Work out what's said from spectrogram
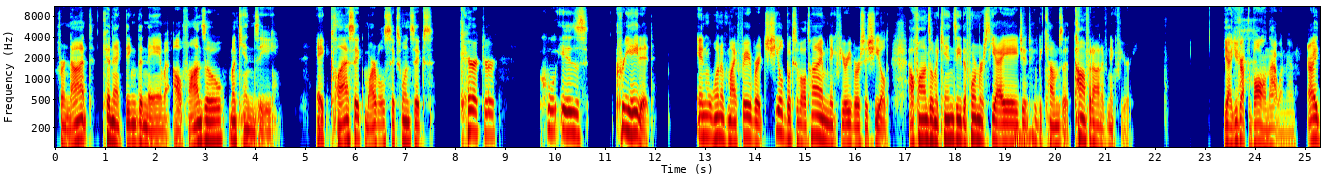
for not connecting the name Alphonso Mackenzie, a classic Marvel 616 character who is created in one of my favorite Shield books of all time, Nick Fury versus Shield. Alphonso Mackenzie, the former CIA agent who becomes a confidant of Nick Fury. Yeah, you dropped the ball on that one, man. I,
